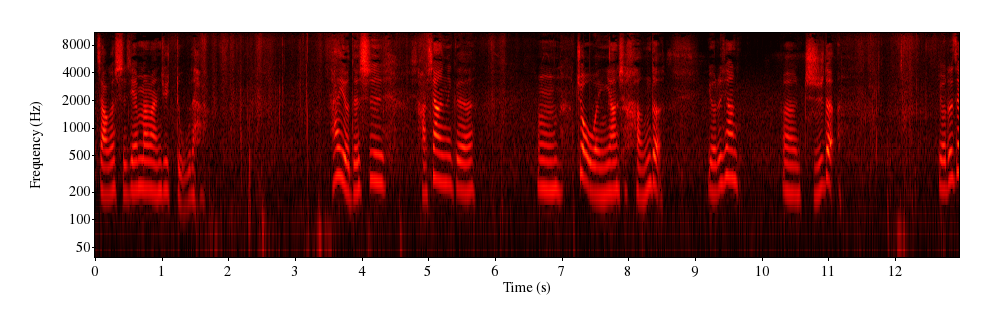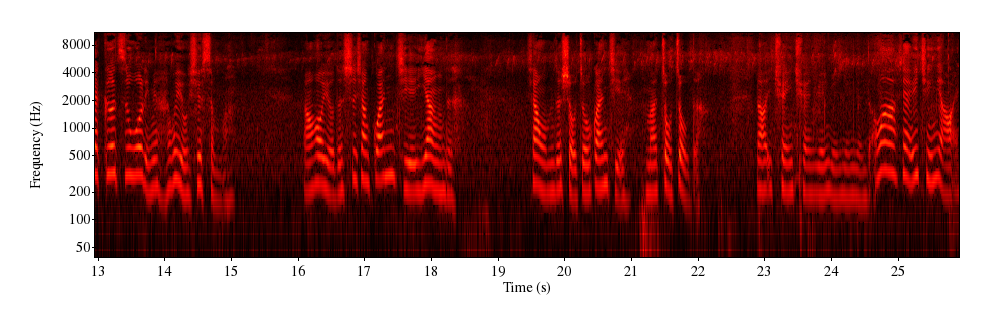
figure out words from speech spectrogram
找个时间慢慢去读它。它有的是好像那个嗯皱纹一样是横的，有的像嗯直的，有的在胳肢窝里面还会有些什么，然后有的是像关节一样的，像我们的手肘关节，什么皱皱的，然后一圈一圈圆圆圆圆的。哇，现在一群鸟哎，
